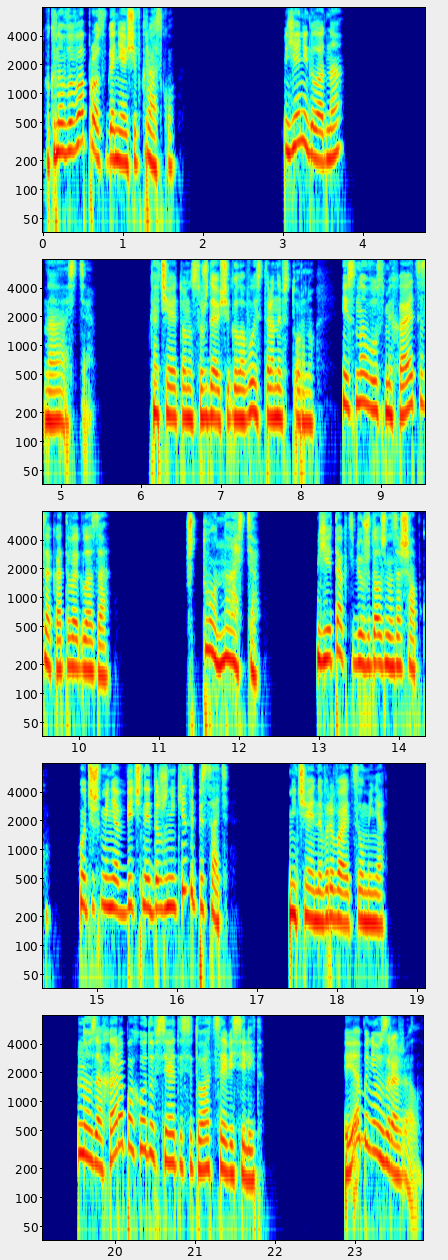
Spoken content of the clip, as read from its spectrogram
как новый вопрос, вгоняющий в краску. Я не голодна. Настя. Качает он осуждающей головой из стороны в сторону и снова усмехается, закатывая глаза. Что, Настя? Я и так тебе уже должна за шапку. Хочешь меня в вечные должники записать?» Нечаянно вырывается у меня. Но Захара, походу, вся эта ситуация веселит. «Я бы не возражал»,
